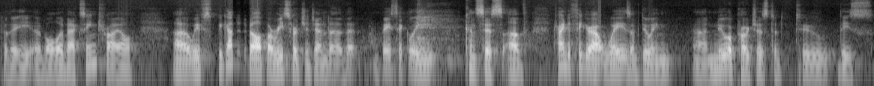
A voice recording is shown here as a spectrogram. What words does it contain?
to the Ebola vaccine trial, uh, we've begun to develop a research agenda that basically consists of trying to figure out ways of doing uh, new approaches to, to these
